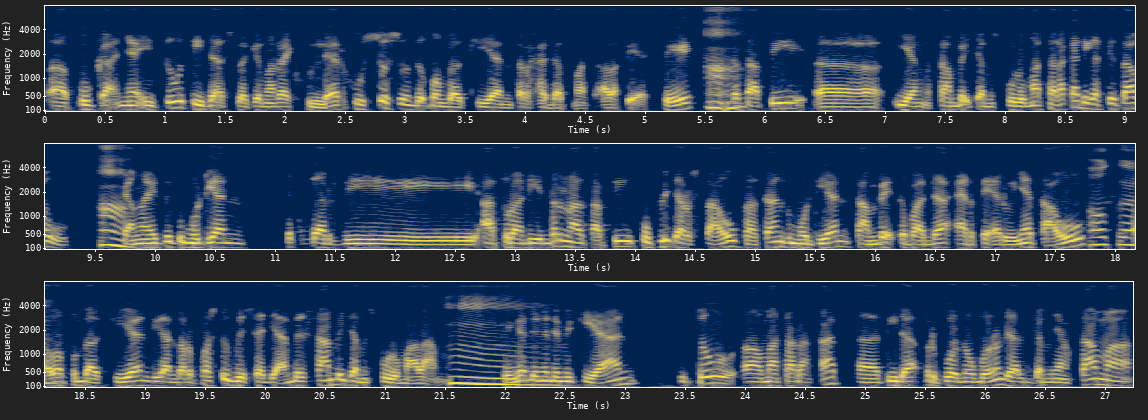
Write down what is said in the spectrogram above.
uh, bukanya itu tidak sebagaimana reguler khusus untuk pembagian terhadap masalah PST, uh -uh. tetapi uh, yang sampai jam 10 masyarakat dikasih tahu. Uh. Jangan itu kemudian sekedar di aturan di internal, tapi publik harus tahu bahkan kemudian sampai kepada RT RW-nya tahu okay. bahwa pembagian di kantor pos itu bisa diambil sampai jam 10 malam. Hmm. Sehingga dengan demikian itu uh, masyarakat uh, tidak berbondong-bondong dalam jam yang sama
